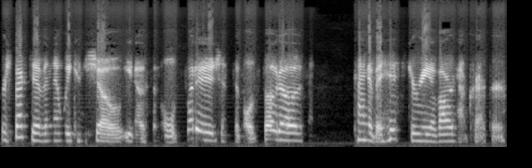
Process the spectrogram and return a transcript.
perspective. And then we can show, you know, some old footage and some old photos and kind of a history of our Nutcracker.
